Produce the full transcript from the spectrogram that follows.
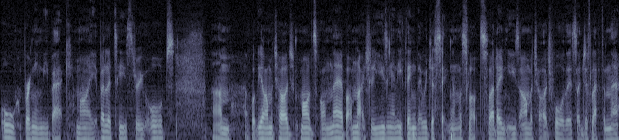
all bringing me back my abilities through orbs um, I've got the armor charge mods on there, but I'm not actually using anything. They were just sitting in the slots, so I don't use armor charge for this. I just left them there.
